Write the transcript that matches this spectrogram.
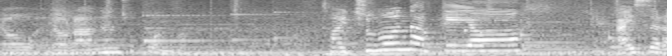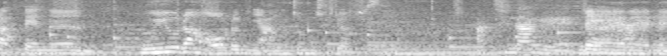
여, 여라는 초코 원더. 저희 주문할게요. 아이스 라떼는 우유랑 얼음 양 좀 줄여주세요. 아 진하게 네네네.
